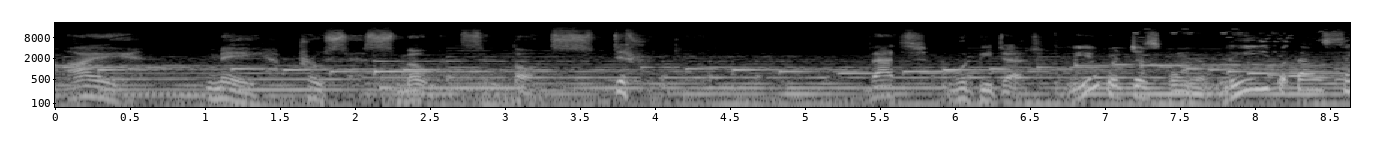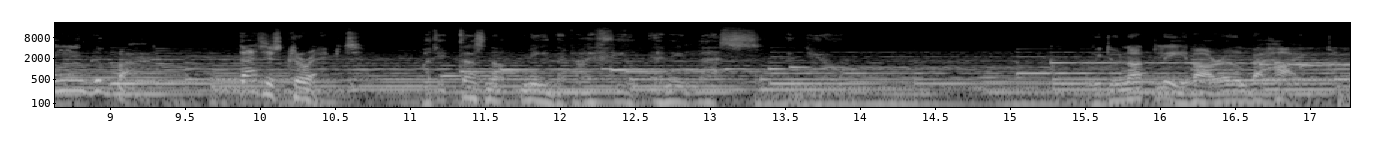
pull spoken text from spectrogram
I may process moments and thoughts differently. That would be dirt. You were just going to leave without saying goodbye. That is correct. But it does not mean that I feel any less than you. We do not leave our own behind.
